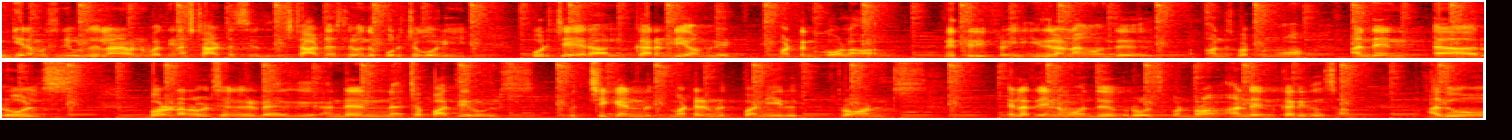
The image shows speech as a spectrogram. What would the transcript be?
இங்கே நம்ம செஞ்சு கொடுத்ததுலாம் வந்து பார்த்தீங்கன்னா ஸ்டார்டர்ஸ் இருக்குது. ஸ்டார்டர்ஸில் வந்து பொரிச்ச கோழி பொரிச்ச இறால் கரண்டி ஆம்லேட் மட்டன் கோலா நெத்திலி ஃப்ரை இதெல்லாம் நாங்கள் வந்து அந்த ஸ்பாட் பண்ணுவோம். And then rolls parotta rolls எங்ககிட்ட இருக்குது and then chapati rolls with chicken with mutton with paneer with prawns எல்லாத்தையும் நம்ம வந்து ரோல்ஸ் பண்ணுறோம் அண்ட் தென் கறி தோசா. அதுவும்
